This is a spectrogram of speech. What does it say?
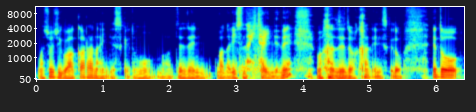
う？まあ正直わからないんですけども、まあ全然まだリスナーいないんでね。まあ全然わかんないんですけど。えっと、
